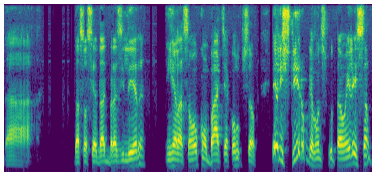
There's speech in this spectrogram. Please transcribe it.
da, da sociedade brasileira em relação ao combate à corrupção. Eles tiram, porque vão disputar uma eleição,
